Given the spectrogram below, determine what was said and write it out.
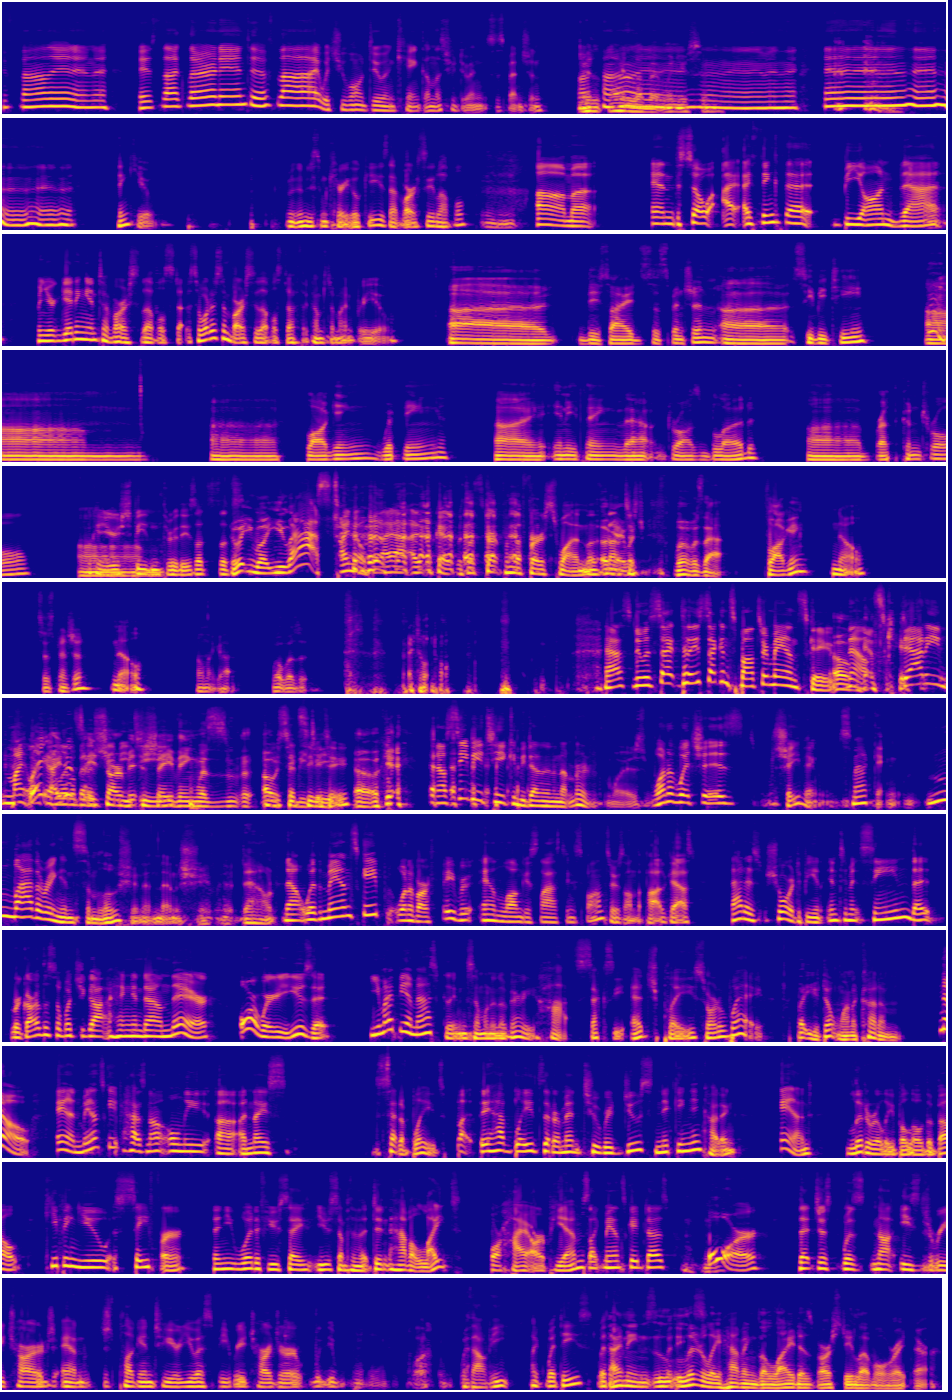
You're falling in a- it's like learning to fly, which you won't do in kink unless you're doing suspension. I- I love it when you sing. Thank you. We're gonna do some karaoke. Is that varsity level? Um, uh, and so I, I think that beyond that, when you're getting into varsity level stuff, so what are some varsity level stuff that comes to mind for you? uh besides suspension uh cbt Hmm. um uh flogging whipping uh anything that draws blood uh breath control Okay, you're speeding um, through these. Let's let's. Well you asked I know, but I, I okay. Let's start from the first one. Let's okay not just which, what was that flogging no, suspension no. oh my god what was it i don't know has to do with sec- today's second sponsor, Manscaped. Oh, now, Manscaped. Daddy might wait like a i little bit say of CBT. shaving was uh, oh cbt. CBT. oh okay Now, CBT can be done in a number of ways. One of which is shaving, smacking, lathering in some lotion, and then shaving it down. Now, with Manscaped, one of our favorite and longest lasting sponsors on the podcast, that is sure to be an intimate scene that, regardless of what you got hanging down there or where you use it, you might be emasculating someone in a very hot, sexy, edge play sort of way. but you don't want to cut them No, and Manscaped has not only uh, a nice set of blades, but they have blades that are meant to reduce nicking and cutting, and literally below the belt, keeping you safer than you would if you say use something that didn't have a light or high RPMs like Manscaped does, Mhm. or that just was not easy to recharge and just plug into your USB recharger without e like with ease. Without I mean, ease, with ease. literally having the light as varsity level right there.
